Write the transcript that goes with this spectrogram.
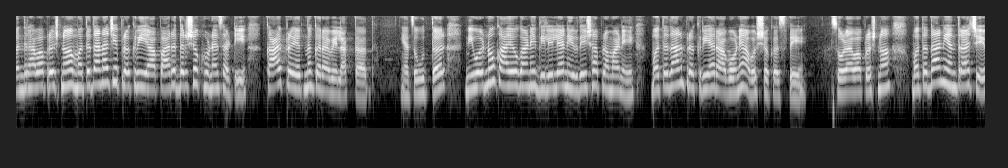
पंधरावा प्रश्न मतदानाची प्रक्रिया पारदर्शक होण्यासाठी काय प्रयत्न करावे लागतात? याचं उत्तर निवडणूक आयोगाने दिलेल्या निर्देशाप्रमाणे मतदान प्रक्रिया राबवणे आवश्यक असते. सोळावा प्रश्न मतदान यंत्राचे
